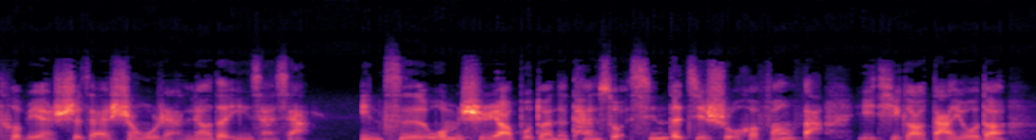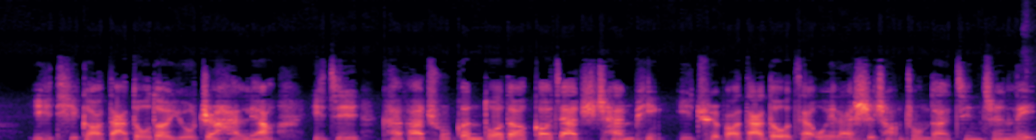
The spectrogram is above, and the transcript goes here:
特别是在生物燃料的影响下。因此，我们需要不断的探索新的技术和方法，以提高大油的。以提高大豆的油脂含量，以及开发出更多的高价值产品，以确保大豆在未来市场中的竞争力。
